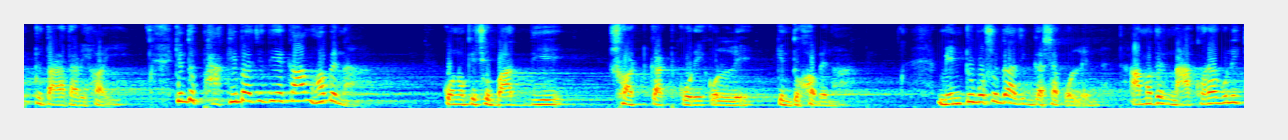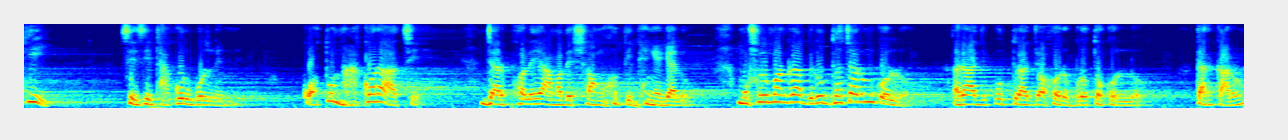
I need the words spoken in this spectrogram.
একটু তাড়াতাড়ি হয়। কিন্তু ফাঁকিবাজি দিয়ে কাম হবে না। কোনো কিছু বাদ দিয়ে শর্টকাট করে করলে কিন্তু হবে না। মেন্টু বসুদা জিজ্ঞাসা করলেন, আমাদের না করাগুলি কি? শ্রী ঠাকুর বললেন, কত না করা আছে, যার ফলে আমাদের সংহতি ভেঙে গেল। মুসলমানরা বিরুদ্ধাচারণ করল, রাজপুতরা জহর ব্রত করল। তার কারণ?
